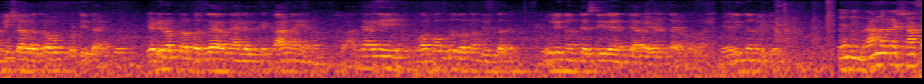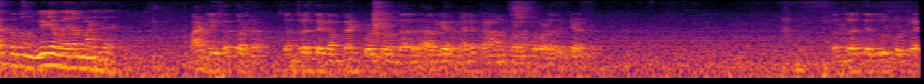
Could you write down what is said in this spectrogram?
ಅಮಿತ್ ಶಾ ಅವ್ರ ಹತ್ರ ಹೋಗಿ ಕೊಟ್ಟಿದ್ದಾಯ್ತು ಯಡಿಯೂರಪ್ಪನವ್ರ ಬದಲಾವಣೆ ಆಗೋದಕ್ಕೆ ಕಾರಣ ಏನು? ಹಾಗಾಗಿ ಒಬ್ಬೊಬ್ರು ಒಂದೊಂದು ಇರ್ತದೆ. ನೂಲಿನಂತೆ ಸೀರೆ ಅಂತ ಯಾರೋ ಹೇಳ್ತಾ ಇರೋಲ್ಲ ಮೇಲಿಂದನೂ ಇದೆ. ನಿಮ್ಮ ರಾಮನಗರ ಶಾಸಕರು ಒಂದು ವಿಡಿಯೋ ವೈರಲ್ ಮಾಡಿದ್ದಾರೆ. ಮಾಡ್ಲಿ ಸಂತೋಷ. ಸಂತ್ರಸ್ತೆ ಕಂಪ್ಲೇಂಟ್ ಕೊಡ್ತು ಅಂತಾದ್ರೆ ಅವ್ರಿಗೆ ಅದ್ರ ಮೇಲೆ ಕ್ರಮ ಕ್ರಮ ತಗೊಳ್ಳೋದಕ್ಕೆ ಹೇಳ್ತೀನಿ. ಸಂತ್ರಸ್ತೆ ದೂರು ಕೊಟ್ರೆ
